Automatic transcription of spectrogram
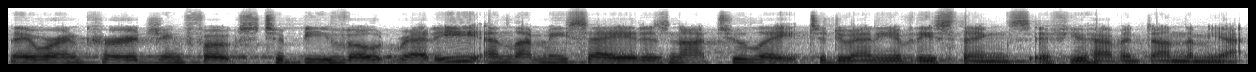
they were encouraging folks to be vote ready, and let me say, it is not too late to do any of these things if you haven't done them yet.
